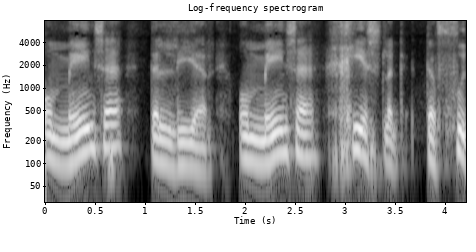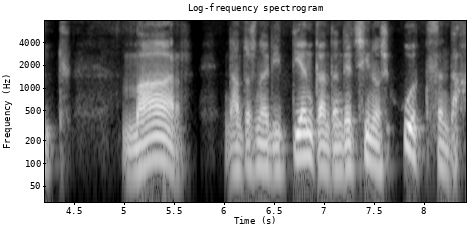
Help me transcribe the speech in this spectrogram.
om mense te leer, om mense geestelik te voed. Maar dan het ons nou die teenkant en dit sien ons ook vandag.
